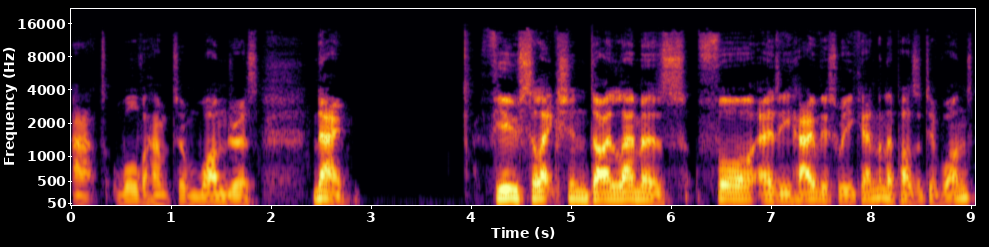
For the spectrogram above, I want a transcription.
at Wolverhampton Wanderers. Now, few selection dilemmas for Eddie Howe this weekend and the positive ones.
